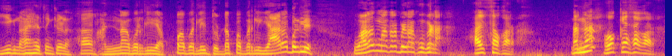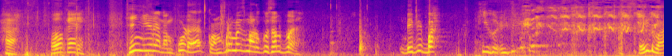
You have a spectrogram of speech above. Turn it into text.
ಈಗ ನಾ ಹೇಳ್ತೀನಿ ಕೇಳ. ಹಾ. ಅಣ್ಣ ಬರಲಿ ಅಪ್ಪ ಬರಲಿ ದೊಡ್ಡಪ್ಪ ಬರಲಿ ಯಾರ ಬರಲಿ ಒಳಗೆ ಮಾತ್ರ ಬಿಡಕ್ಕೆ ಹೋಗಬೇಡ. ಆಯ್ತು ಸಾವ್ಕಾರ. ನನ್ನ? ಓಕೆ ಸಾವ್ಕಾರ. ಹಾಂ. ಓಕೆ ರೀ. ಹಿಂಗಿರ ನಮ್ಮ ಕೂಡ ಕಾಂಪ್ರಮೈಸ್ ಮಾಡಬೇಕು ಸ್ವಲ್ಪ. ಬೇಬಿ ಬಾ ಸೈಡ್ ಬಾ.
